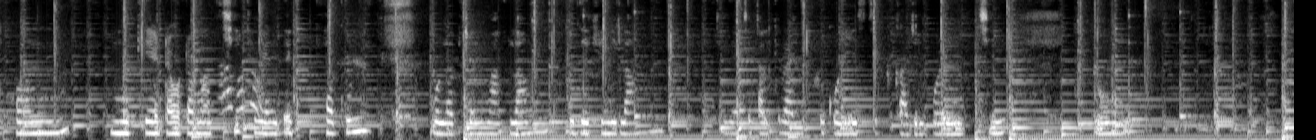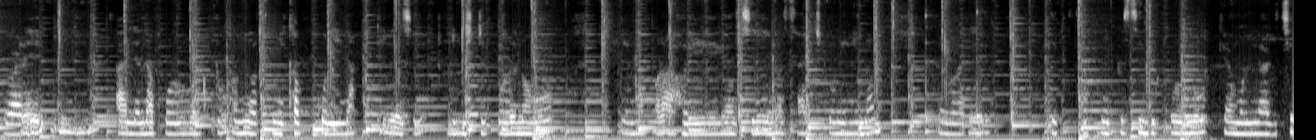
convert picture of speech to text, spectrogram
এখন মুখে এটা ওটা মাখছি, ঠিক আছে? দেখতে থাকুন, গোলাপ জল মাখলাম, দেখে নিলাম, ঠিক আছে? কালকে রাইড করে এসেছি কাজল করে নিচ্ছি। এবারে আইলাইনার করব একটু। আমি অত মেকআপ করি না, ঠিক আছে? লিপস্টিক করে নেব। আইলাইনার করা হয়ে গেছে, এবার সাইজ করে নিলাম। এবারে একটু সিঁদুর করব, কেমন লাগছে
